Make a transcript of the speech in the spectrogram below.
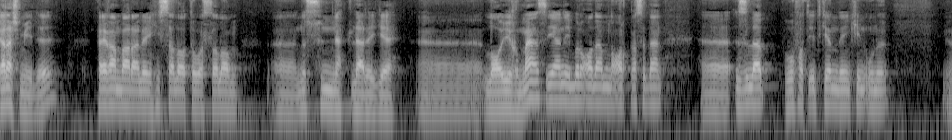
yarashmaydi payg'ambar alayhissalotu vassalomni sunnatlariga e, loyiq emas ya'ni bir odamni orqasidan e, izlab vafot etgandan keyin uni e,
